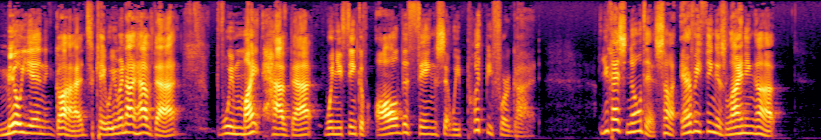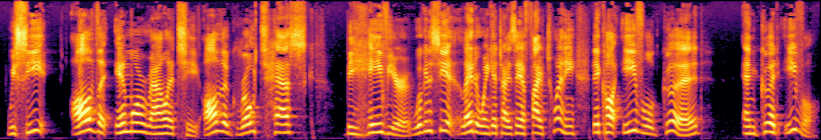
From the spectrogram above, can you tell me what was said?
million gods. Okay, we might not have that. We might have that when you think of all the things that we put before God. You guys know this, huh? Everything is lining up. We see all the immorality, all the grotesque behavior. We're going to see it later when we get to Isaiah 5:20. They call evil good and good evil.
